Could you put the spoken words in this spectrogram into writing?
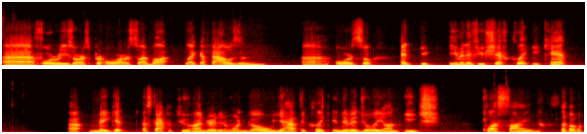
uh, four resource per ore. So I bought like a thousand uh, ores. So and you even if you shift click, you can't uh, make it a stack of 200 in one go. You have to click individually on each plus sign. So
